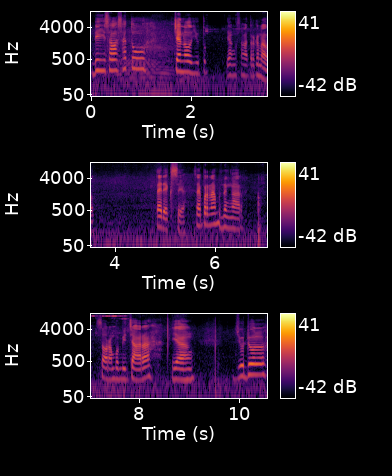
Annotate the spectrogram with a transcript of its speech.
di salah satu channel YouTube yang sangat terkenal TEDx ya. Saya pernah mendengar seorang pembicara yang judul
